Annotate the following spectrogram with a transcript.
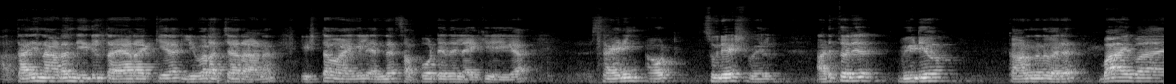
തനി നാടൻ രീതിയിൽ തയ്യാറാക്കിയ ലിവർ അച്ചാറാണ്. ഇഷ്ടമായെങ്കിൽ എന്നെ സപ്പോർട്ട് ചെയ്ത് ലൈക്ക് ചെയ്യുക. Signing out Suresh Vel. അടുത്തൊരു വീഡിയോ കാണുന്നത് വരെ. ബായ് ബൈ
